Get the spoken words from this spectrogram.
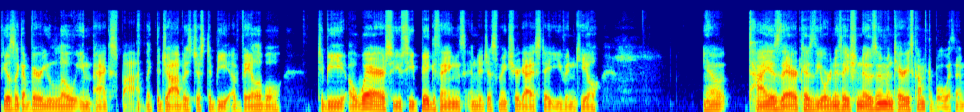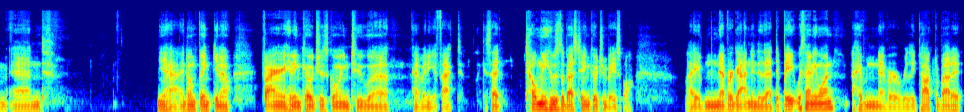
feels like a very low impact spot. Like the job is just to be available, to be aware, so you see big things, and to just make sure guys stay even keel. You know, Ty is there because the organization knows him and Terry's comfortable with him. And yeah, I don't think, you know, firing a hitting coach is going to uh, have any effect. Like I said, tell me who's the best hitting coach in baseball. I have never gotten into that debate with anyone. I have never really talked about it.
